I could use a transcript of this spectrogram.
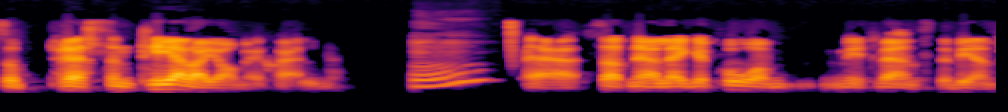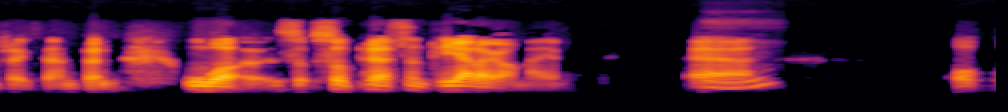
så presenterar jag mig själv. Mm. Eh, så att när jag lägger på mitt vänsterben för exempel och, så, så presenterar jag mig. Eh, mm. Och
